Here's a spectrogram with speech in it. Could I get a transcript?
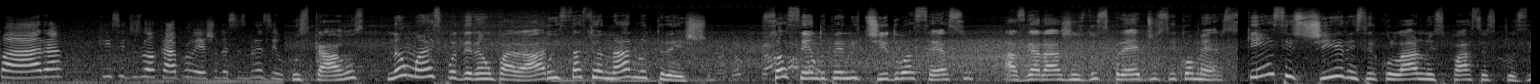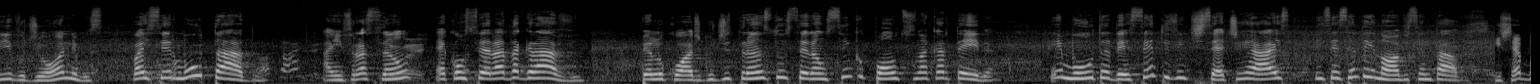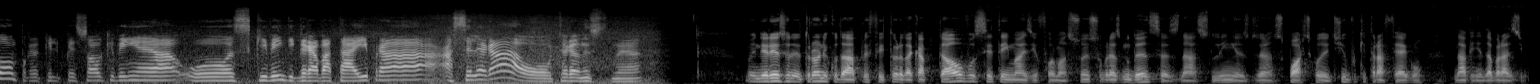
para que se deslocar para o eixo desses Brasil. Os carros não mais poderão parar ou estacionar no trecho, só sendo permitido o acesso às garagens dos prédios e comércio. Quem insistir em circular no espaço exclusivo de ônibus vai ser multado. A infração é considerada grave. Pelo Código de Trânsito, serão cinco pontos na carteira e multa de R$ 127,69. Isso é bom para aquele pessoal que vem, é, os que vem de aí para acelerar o trânsito, né? No endereço eletrônico da Prefeitura da capital, você tem mais informações sobre as mudanças nas linhas do transporte coletivo que trafegam na Avenida Brasil.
